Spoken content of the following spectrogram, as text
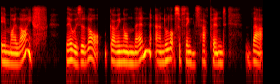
in my life. There was a lot going on then and lots of things happened that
